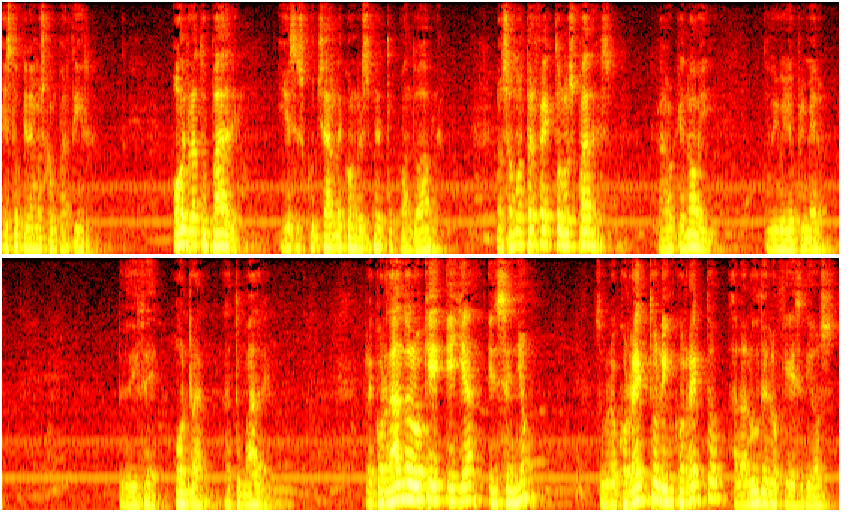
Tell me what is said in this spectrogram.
esto queremos compartir. Honra a tu padre y es escucharle con respeto cuando habla. No somos perfectos los padres, claro que no, y lo digo yo primero. Pero dice, honra a tu madre, recordando lo que ella enseñó sobre lo correcto, lo incorrecto, a la luz de lo que es Dios.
